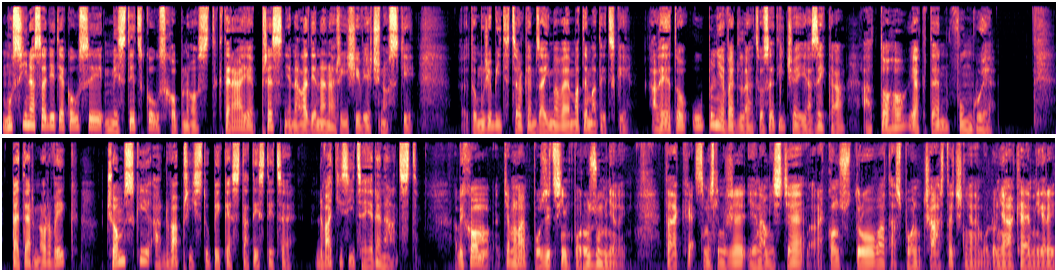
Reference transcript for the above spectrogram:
musí nasadit jakousi mystickou schopnost, která je přesně naladěna na říši věčnosti. To může být celkem zajímavé matematicky, ale je to úplně vedle, co se týče jazyka a toho, jak ten funguje. Peter Norvik, Chomsky a dva přístupy ke statistice 2011. Abychom těmhle pozicím porozuměli, tak si myslím, že je na místě rekonstruovat aspoň částečně nebo do nějaké míry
